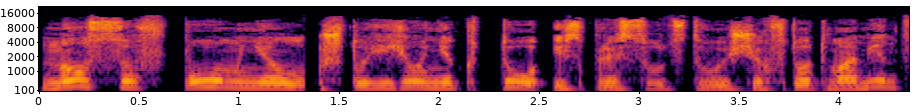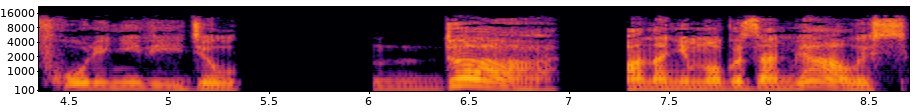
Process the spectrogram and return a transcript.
Носов помнил, что ее никто из присутствующих в тот момент в холле не видел. Да, она немного замялась,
